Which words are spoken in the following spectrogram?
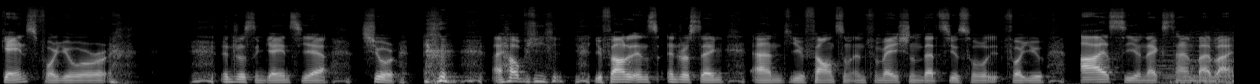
gains for your interesting gains yeah sure. I hope you, found it in- interesting and you found some information that's useful for you. I'll see you next time. Bye bye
